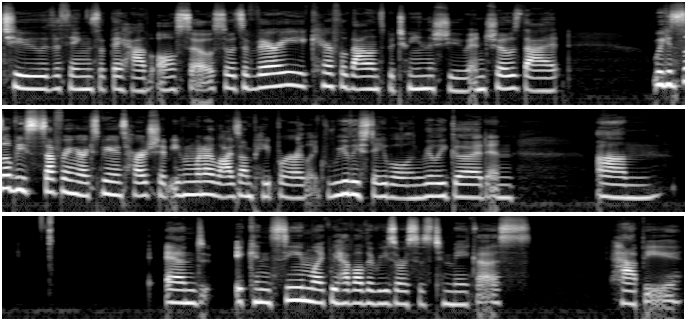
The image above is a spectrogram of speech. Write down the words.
to the things that they have also. So it's a very careful balance between the two and shows that we can still be suffering or experience hardship even when our lives on paper are like really stable and really good and um and it can seem like we have all the resources to make us happy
